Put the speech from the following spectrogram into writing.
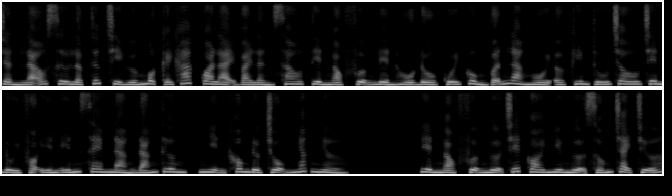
Trần lão sư lập tức chỉ hướng một cái khác qua lại vài lần sau tiền ngọc phượng liền hồ đồ cuối cùng vẫn là ngồi ở Kim Tú Châu trên đùi phó Yến Yến xem nàng đáng thương, nhịn không được trộm nhắc nhở. Tiền Ngọc Phượng ngựa chết coi như ngựa sống chạy chữa,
